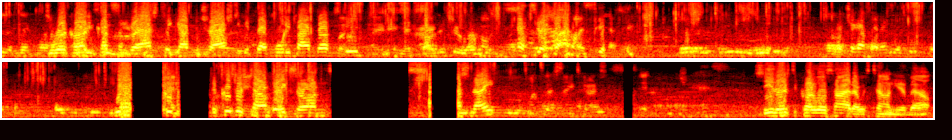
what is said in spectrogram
Did you work hard and cut some grass, take out the trash to get that 45 bucks, dude? That's your allowance, yeah. Yeah, Check out that exit. Yeah, the Cooperstown breaks are on last night. Thanks, guys. See, there's the Carlos Hyde I was telling you about.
